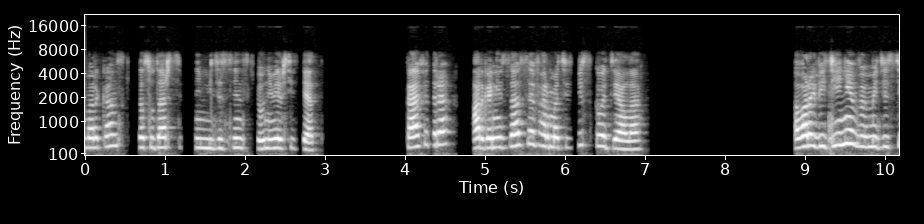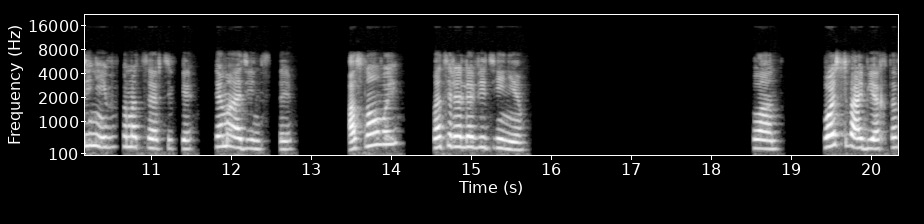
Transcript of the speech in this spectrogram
Американский государственный медицинский университет. Кафедра Организация фармацевтического дела. Товароведение в медицине и в фармацевтике. Тема 11. Основой материаловедения. План. Свойства объектов.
